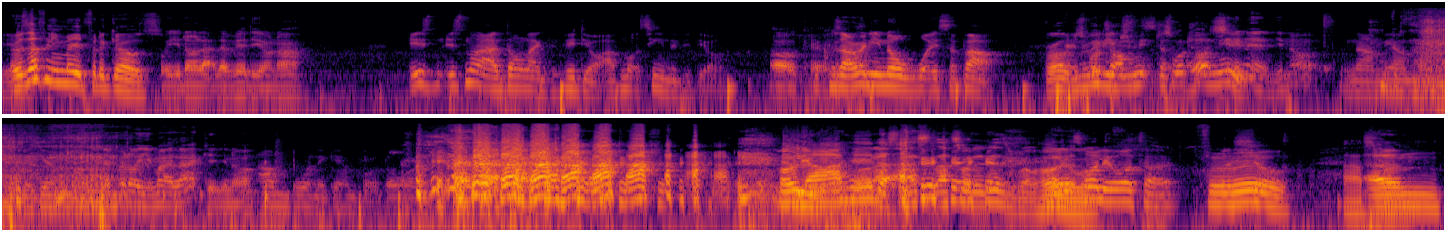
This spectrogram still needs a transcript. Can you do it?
Yeah. It was definitely made for the girls. Well, you don't like the video now. It's, it's not. I don't like the video. I've not seen the video Oh, okay. because I already know what it's about. Bro, just really watch it on tr- Just watch it on Watching mute. it, you know. Nah, me, I'm, I'm born again, You bro. never know. You might like it, you know. I'm born again, bro. Don't worry. holy Nah, I bro. hear That's, that's, that's what it is, bro. It's Hollywood. holy water. For For real. sure. That's funny. Um,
